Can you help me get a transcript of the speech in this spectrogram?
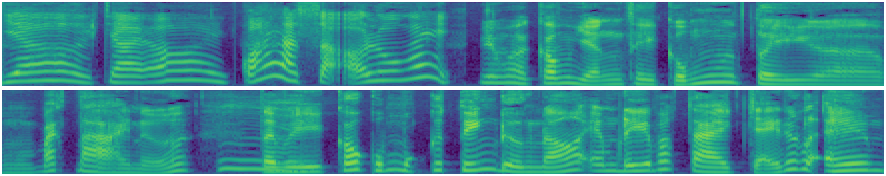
giờ trời ơi quá là sợ luôn ấy Nhưng mà công nhận thì cũng tùy ờ, bác tài nữa. ừ. Tại vì có cũng một cái tuyến đường đó em đi bác tài chạy rất là êm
